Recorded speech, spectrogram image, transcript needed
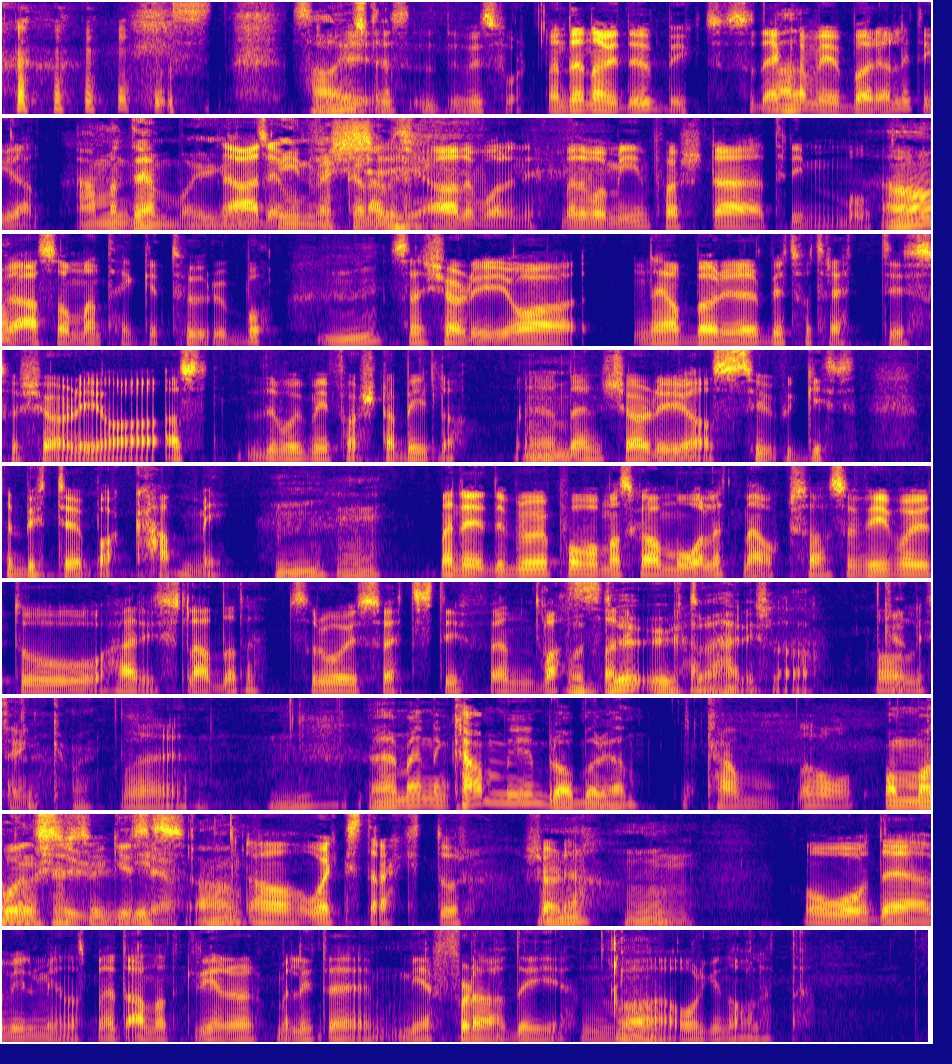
så Ja, just det, det var ju svårt. Men den har ju du byggt, så där Ja. kan vi ju börja lite grann. Ja men den var ju Ja, ganska det var invecklad. Ja, det var den ju. Men det var min första trimmotor. Ja. Mm. Alltså om man tänker turbo. Sen körde ju jag, när jag började B230 så körde jag, alltså det var ju min första bil då. Mm. Den körde jag Sugis. Den bytte jag bara kam i. Mm. Men det, det beror ju på vad man ska ha målet med också. Så vi var ute och härjsladdade. Så då var ju Svetstiff en Var vassare. du ute och härjsladdade? Ja, Kan lite. tänka mig. Nej, Nej men en kam är en bra början. kam, ja. Om man då kör sugis, ja. Ja. Och extraktor körde jag. Mm. Och det vill menas med ett annat grenrör med lite mer flöde i än Ja. vad originalet.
